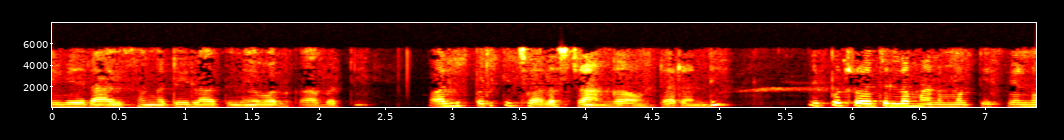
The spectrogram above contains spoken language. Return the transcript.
ఇవే రాగి సంగటి ఇలా తినేవాళ్ళు కాబట్టి వాళ్ళు ఇప్పటికీ చాలా స్ట్రాంగ్గా ఉంటారండి. ఇప్పుడు రోజుల్లో మనము టిఫిన్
